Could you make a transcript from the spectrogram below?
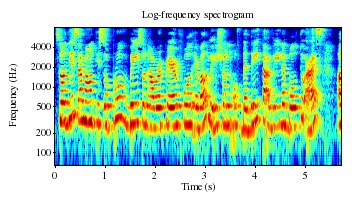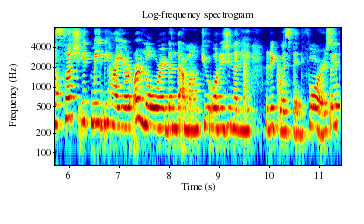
So this amount is approved based on our careful evaluation of the data available to us. As such, it may be higher or lower than the amount you originally requested for. So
